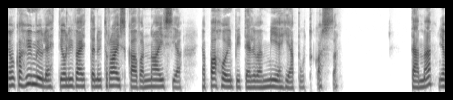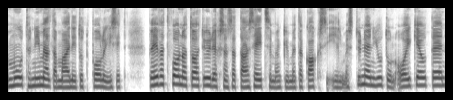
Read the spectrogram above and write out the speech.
jonka hymylehti oli väittänyt raiskaavan naisia ja pahoinpitelevän miehiä putkassa. Tämä ja muut nimeltä mainitut poliisit veivät vuonna 1972 ilmestyneen jutun oikeuteen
